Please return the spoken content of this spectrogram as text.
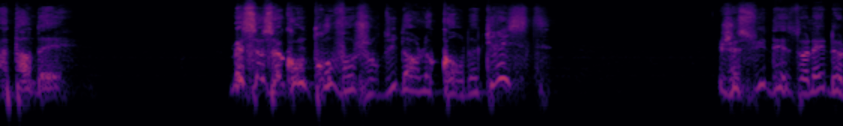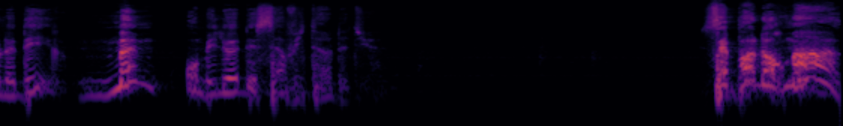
Attendez. Mais c'est ce qu'on trouve aujourd'hui dans le corps de Christ. Je suis désolé de le dire, même au milieu des serviteurs de Dieu. C'est pas normal.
